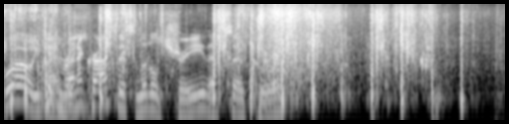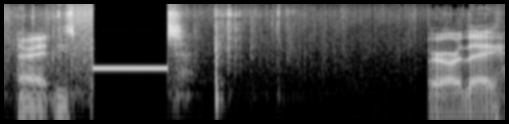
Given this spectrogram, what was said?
Whoa, you can run across this little tree? That's so cool. Alright, these. Where are they?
